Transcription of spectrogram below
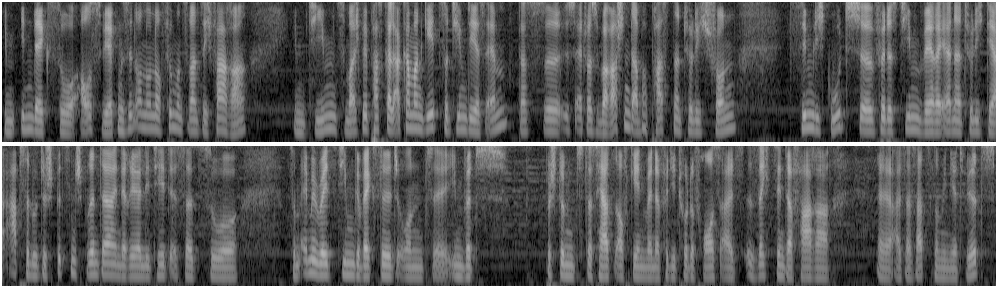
im Index so auswirken. Es sind auch nur noch 25 Fahrer im Team. Zum Beispiel Pascal Ackermann geht zu Team DSM. Das äh, ist etwas überraschend, aber passt natürlich schon ziemlich gut. Äh, für das Team wäre er natürlich der absolute Spitzensprinter. In der Realität ist er zu, zum Emirates-Team gewechselt und äh, ihm wird bestimmt das Herz aufgehen, wenn er für die Tour de France als 16. Fahrer äh, als Ersatz nominiert wird.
